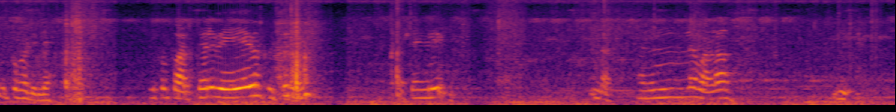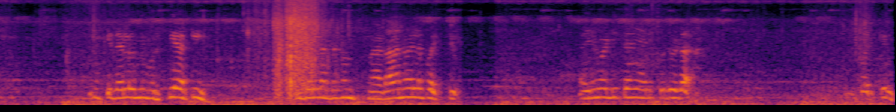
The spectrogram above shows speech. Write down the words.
ഇപ്പൊ കണ്ടില്ലേ? ഇപ്പൊ പറിച്ചാൽ വേഗം കിട്ടുന്നു പക്ഷെങ്കിൽ എന്താ നല്ല വള ഇതെല്ലാം ഒന്ന് വൃത്തിയാക്കി. ഇതെല്ലാം അധികം നടാനും എല്ലാം പറ്റും. അതിന് വേണ്ടിയിട്ടാണ് ഞാനിപ്പോൾ ഇവിടെ പറ്റും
